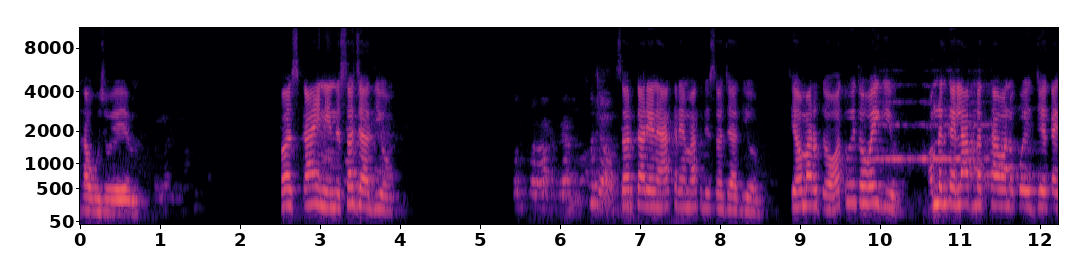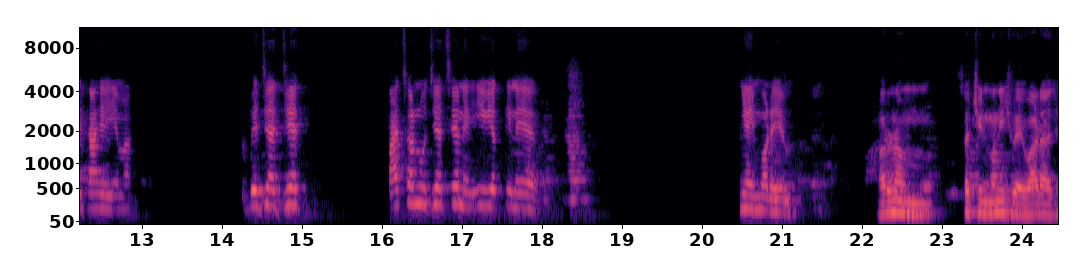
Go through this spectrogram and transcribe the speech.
થવું જોઈએ એમ. બસ કાંઈ નહીં ને સજા દ્યો. સરકારે એને આખરે માખરી સજા દ્યો. જે અમારું તો હતું, એ તો વહી ગયું. અમને તો કઈ લાભ નથી થવાનો, કોઈ જે કઈ થાય એમાં. બીજા જે પાછળનું જે છે ને એ વ્યક્તિને ન્યાય મળે એમ. મારું નામ સચિન મનીષભાઈ વાડા છે.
